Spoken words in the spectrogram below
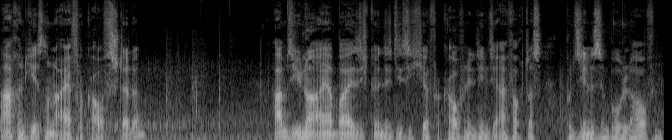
Ach, und hier ist noch eine Eierverkaufsstelle. Haben Sie Hühnereier bei sich, können Sie die sich hier verkaufen, indem Sie einfach das pulsierende Symbol laufen.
